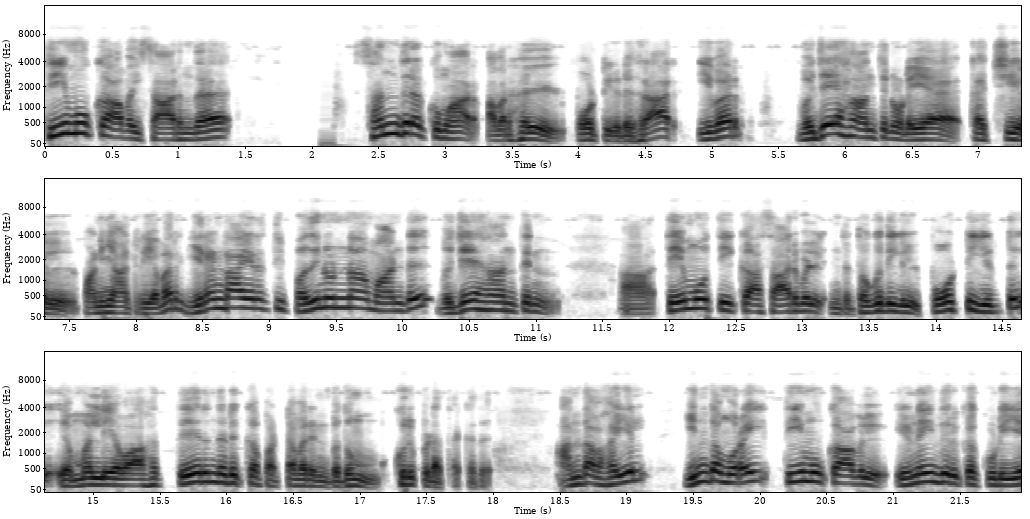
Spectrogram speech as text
திமுகவை சார்ந்த சந்திரகுமார் அவர்கள் போட்டியிடுகிறார். இவர் விஜயகாந்தினுடைய கட்சியில் பணியாற்றியவர். இரண்டாயிரத்தி பதினொன்னாம் ஆண்டு விஜயகாந்தின் தேமுதிக சார்பில் இந்த தொகுதியில் போட்டியிட்டு எம்எல்ஏவாக தேர்ந்தெடுக்கப்பட்டவர் என்பதும் குறிப்பிடத்தக்கது. அந்த வகையில் இந்த முறை திமுகவில் இணைந்திருக்கக்கூடிய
